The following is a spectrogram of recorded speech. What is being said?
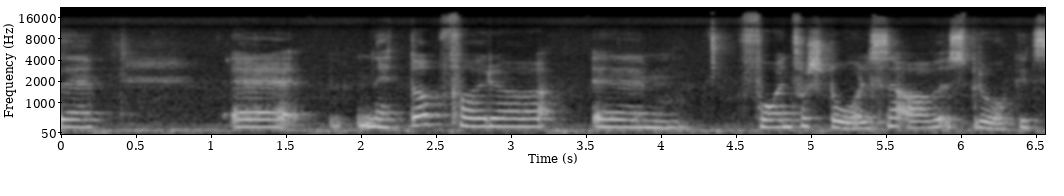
eh, nettopp for å få en forståelse av språkets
